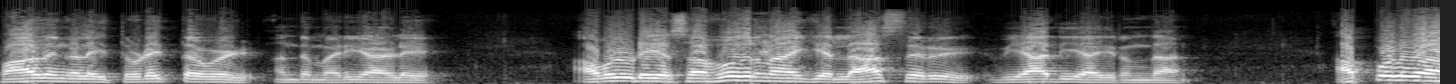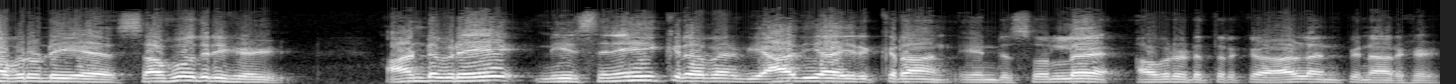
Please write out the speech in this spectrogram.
பாதங்களை துடைத்தவள் அந்த மரியாளே. அவளுடைய சகோதரனாகிய லாசரு வியாதியாயிருந்தான். அப்பொழுது அவருடைய சகோதரிகள் ஆண்டவரே நீ சிநேகிக்கிறவன் வியாதியாயிருக்கிறான் என்று சொல்ல அவரிடத்திற்கு ஆள் அனுப்பினார்கள்.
